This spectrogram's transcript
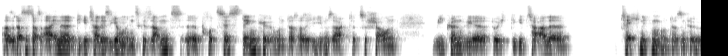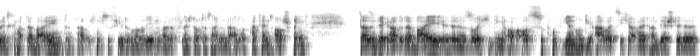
Also das ist das eine, Digitalisierung insgesamt, äh, Prozessdenke und das, was ich eben sagte, zu schauen, wie können wir durch digitale Techniken, und da sind wir übrigens gerade dabei, da darf ich nicht so viel drüber reden, weil da vielleicht auch das eine oder andere Patent rausspringt. Da sind wir gerade dabei, äh, solche Dinge auch auszuprobieren und die Arbeitssicherheit an der Stelle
